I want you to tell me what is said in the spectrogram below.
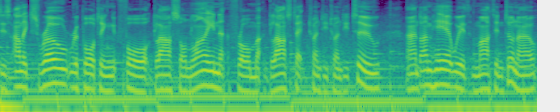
This is Alex Rowe reporting for Glass Online from Glasstec 2022, and I'm here with Martin Turnau,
